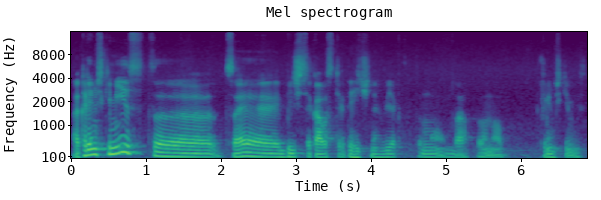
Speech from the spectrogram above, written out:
А Кримський міст е, це більш цікавий стратегічний об'єкт. Тому, да, певно, Кримський міст.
